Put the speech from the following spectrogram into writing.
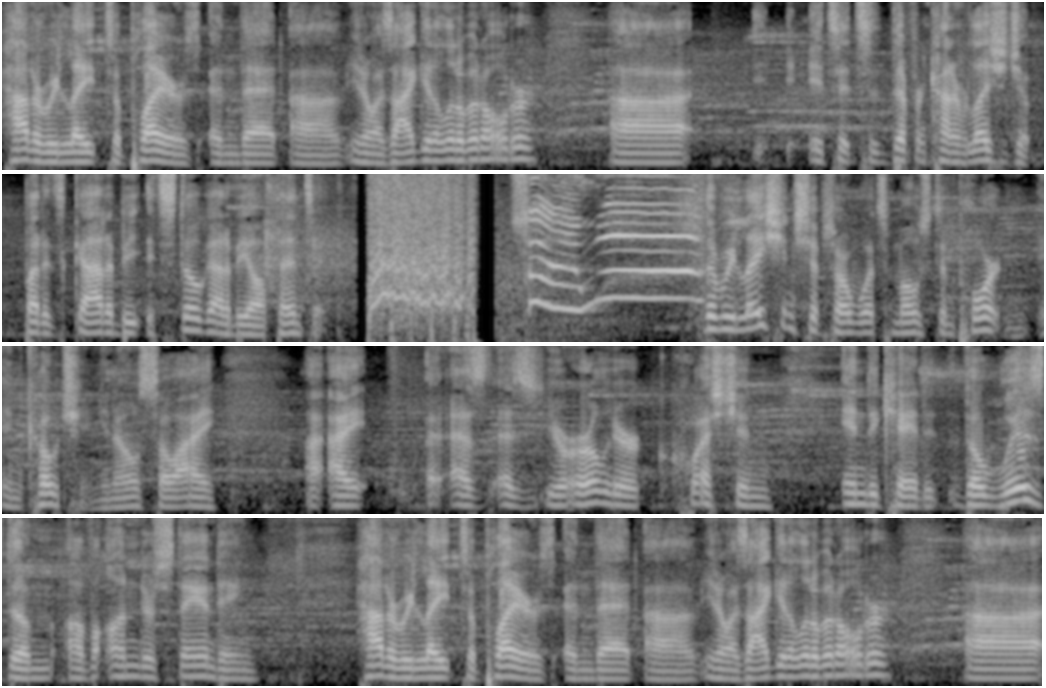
how to relate to players, and that uh, you know, as I get a little bit older, uh, it's it's a different kind of relationship, but it's got to be, it's still got to be authentic. The relationships are what's most important in coaching, you know. So I, I, I as as your earlier question indicated, the wisdom of understanding how to relate to players, and that uh, you know, as I get a little bit older, uh,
